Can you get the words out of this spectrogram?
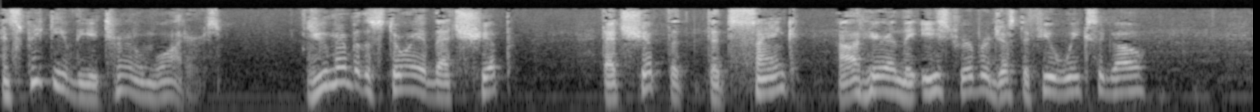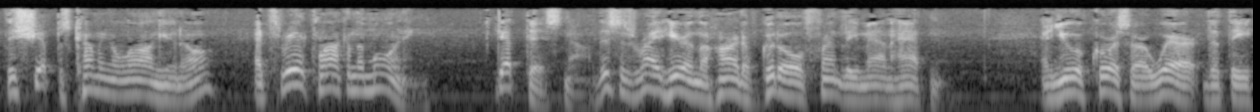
And speaking of the eternal waters, do you remember the story of that ship? That ship that, that sank out here in the East River just a few weeks ago? This ship was coming along, you know, at 3 o'clock in the morning. Get this now. This is right here in the heart of good old friendly Manhattan. And you, of course, are aware that the,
